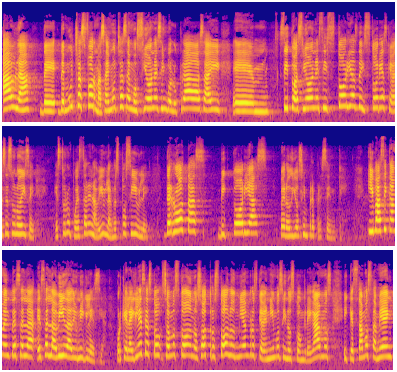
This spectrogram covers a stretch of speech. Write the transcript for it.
habla de, muchas formas, hay muchas emociones involucradas, hay em, situaciones, historias de historias que a veces uno dice, esto no puede estar en la Biblia, no es posible. Derrotas, victorias, pero Dios siempre presente. Y básicamente esa es la, vida de una iglesia. Porque la iglesia somos todos nosotros, todos los miembros que venimos y nos congregamos y que estamos también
